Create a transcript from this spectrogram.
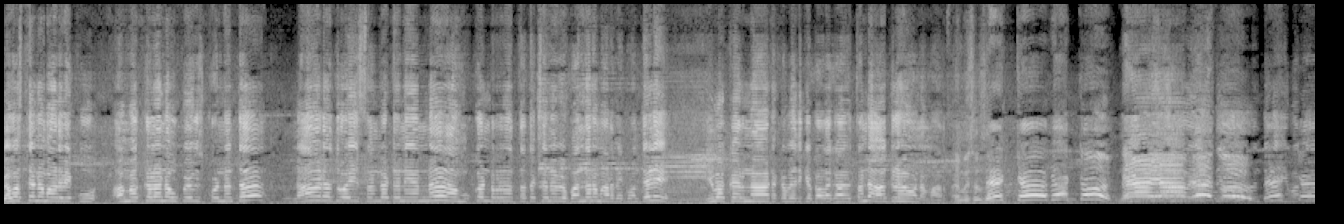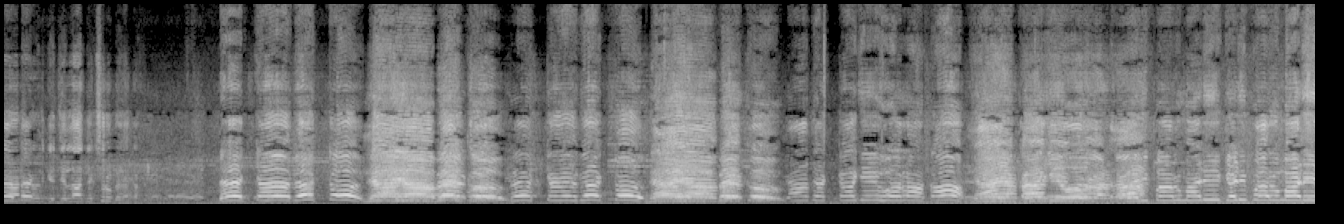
ವ್ಯವಸ್ಥೆನ ಮಾಡಬೇಕು. ಆ ಮಕ್ಕಳನ್ನ ಉಪಯೋಗಿಸಿಕೊಂಡಂತ ನಾಡದ್ರೋಹಿ ಸಂಘಟನೆಯನ್ನ ಆ ಮುಖಂಡರನ್ನ ತತ್ಕ್ಷಣವೇ ಬಂಧನ ಮಾಡಬೇಕು ಅಂತೇಳಿ ಯುವ ಕರ್ನಾಟಕ ವೇದಿಕೆ ಬೆಳಗಾವಿ ತಂಡ ಆಗ್ರಹವನ್ನ ಮಾಡ್ತಾರೆ. ಜಿಲ್ಲಾಧ್ಯಕ್ಷರು ಬೆಳಗಾವಿ. ಬೇಕೇ ಬೇಕು. ನ್ಯಾಯ ಬೇಕು. ಬೇಕೇ ಬೇಕು. ನ್ಯಾಯ ಬೇಕು. ಯಾದಕ್ಕಾಗಿ ಹೋರಾಟ. ನ್ಯಾಯಕ್ಕಾಗಿ ಹೋರಾಟ. ಗಡಿಪಾರು ಮಾಡಿ ಗಡಿಪಾರು ಮಾಡಿ.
